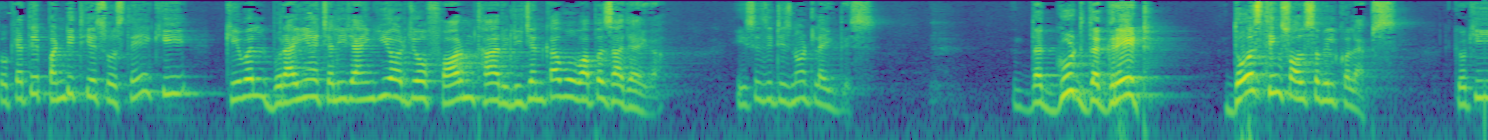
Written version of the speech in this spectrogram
तो कहते हैं, पंडित ये सोचते हैं कि केवल बुराइयाँ चली जाएँगी और जो फॉर्म था रिलीजन का, वो वापस आ जाएगा. इस is it is not like this the good the great those things also will collapse क्योंकि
